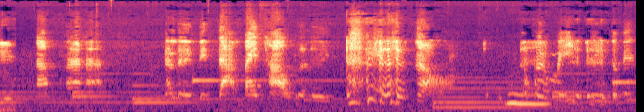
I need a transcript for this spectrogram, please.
จริงนับมากก็เลยเป็นสามใบเถาไปเลยหรอไม่อื่นก็เป็น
